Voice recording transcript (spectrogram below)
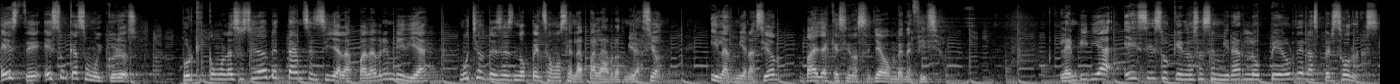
Este es un caso muy curioso, porque como la sociedad ve tan sencilla la palabra envidia, muchas veces no pensamos en la palabra admiración. Y la admiración, vaya que si nos lleva un beneficio. La envidia es eso que nos hace mirar lo peor de las personas,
